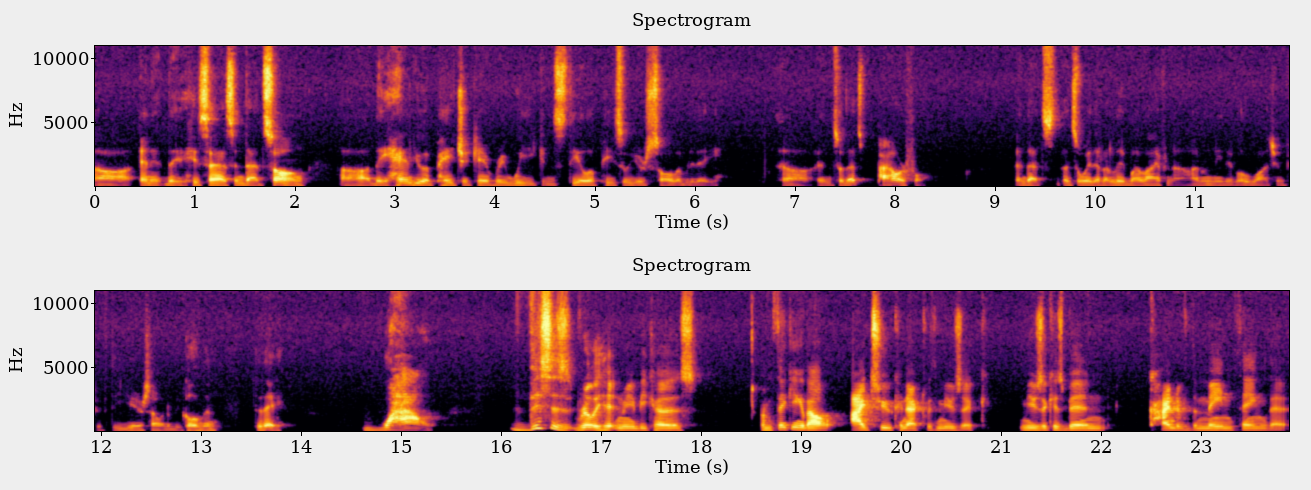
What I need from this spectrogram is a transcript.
Uh, and it, they, he says in that song, uh, they hand you a paycheck every week and steal a piece of your soul every day. Uh, and so that's powerful. And that's, that's the way that I live my life now. I don't need a gold watch in 50 years. I want to be golden today. Wow. This is really hitting me because I'm thinking about I too connect with music. Music has been kind of the main thing that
